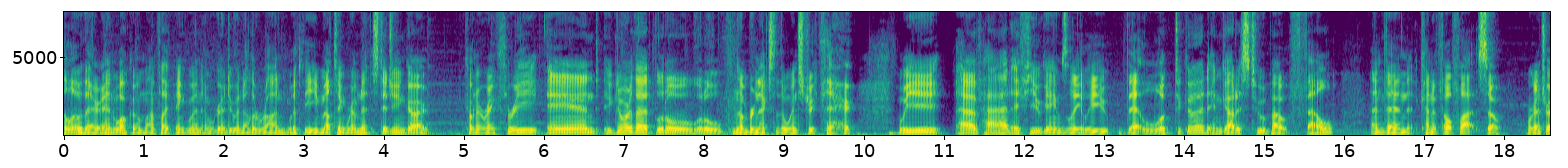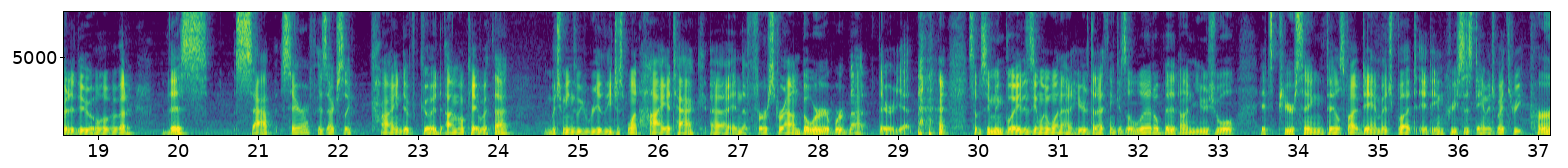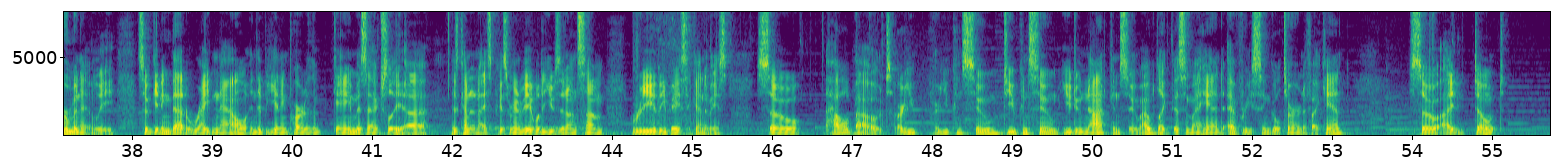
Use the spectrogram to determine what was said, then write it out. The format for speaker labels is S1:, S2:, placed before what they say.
S1: Hello there and welcome, I'm FlyPengwin and we're going to do another run with the Melting Remnant Stygian Guard. Covenant rank 3 and ignore that little little number next to the win streak there. We have had a few games lately that looked good and got us to about Fel and then kind of fell flat. So we're going to try to do a little bit better. This Sap Seraph is actually kind of good. I'm okay with that which means we really just want high attack uh, in the first round, but we're, we're not there yet. Subsuming Blade is the only one out here that I think is a little bit unusual. It's piercing, deals 5 damage, but it increases damage by 3 permanently. So getting that right now in the beginning part of the game is actually uh, is kind of nice because we're going to be able to use it on some really basic enemies. So how about are you are you consume? Do you consume? You do not consume. I would like this in my hand every single turn if I can. So I don't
